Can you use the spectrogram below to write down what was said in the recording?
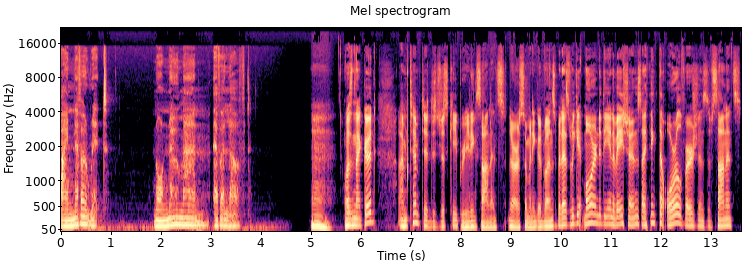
I never writ, nor no man ever loved. Mm. Wasn't that good? I'm tempted to just keep reading sonnets. There are so many good ones. But as we get more into the innovations, I think the oral versions of sonnets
